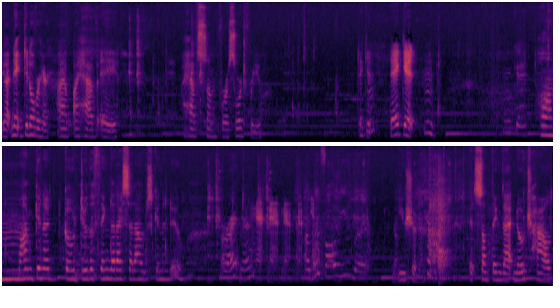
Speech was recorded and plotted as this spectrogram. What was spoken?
Yeah, Nate, get over here. I have, I have a, I have some for a sword for you. Take it. Take it. Okay. Um, I'm gonna go do the thing that I said I was gonna do. Alright, man. I would follow you, but. You shouldn't. It's something that no child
